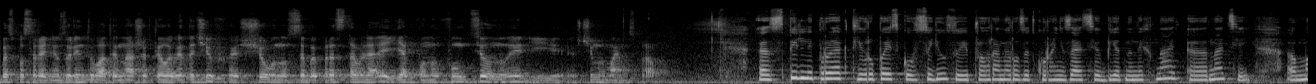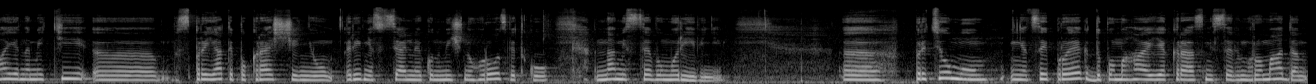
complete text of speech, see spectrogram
безпосередньо зорієнтувати наших телеглядачів, що воно з себе представляє, як воно функціонує і з чим ми маємо справу. Е, Спільний проект Європейського союзу і програми розвитку Організації Об'єднаних е, Націй е, має на меті сприяти покращенню рівня соціально-економічного розвитку на місцевому рівні. При цьому цей проект допомагає якраз місцевим громадам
